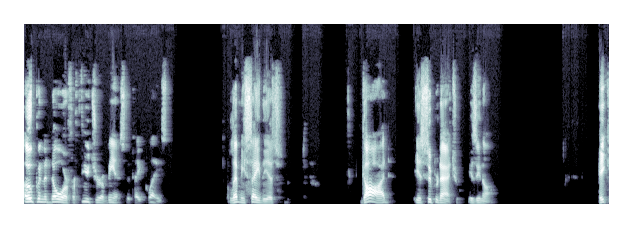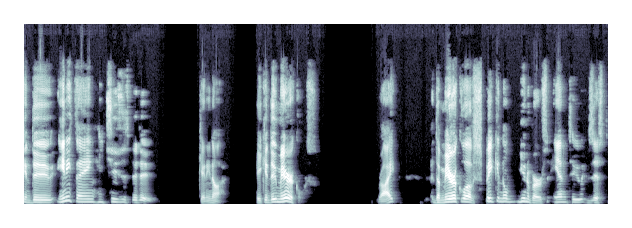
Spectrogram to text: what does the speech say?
open the door for future events to take place. Let me say this God is supernatural, is He not? He can do anything He chooses to do, can He not? He can do miracles, right? The miracle of speaking the universe into existence.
